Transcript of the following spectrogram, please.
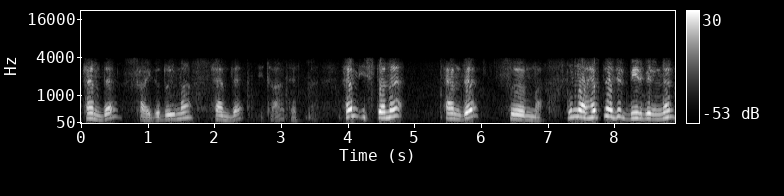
Hem de saygı duyma hem de itaat etme. Hem isteme hem de sığınma. Bunlar hep nedir? Birbirinden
